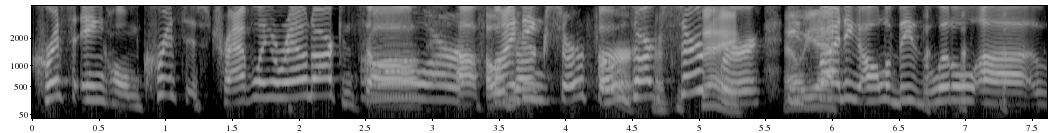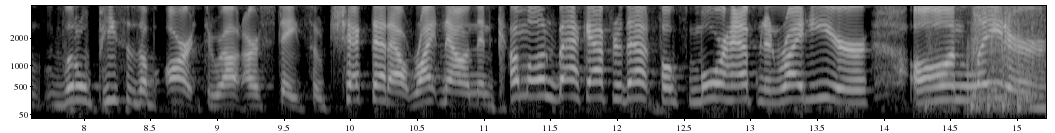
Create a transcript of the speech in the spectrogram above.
Chris Ingholm. Chris is traveling around Arkansas, Oh, our uh, finding Ozark surfer. Ozark Have to say. surfer. He's yeah. finding all of these little uh, little pieces of art throughout our state. So check that out right now, and then come on back after that, folks. More happening right here on later.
